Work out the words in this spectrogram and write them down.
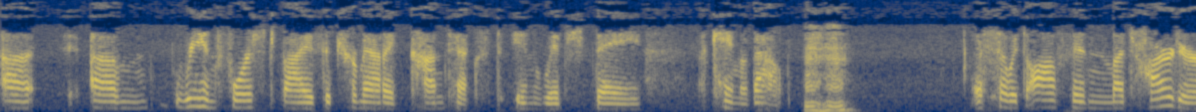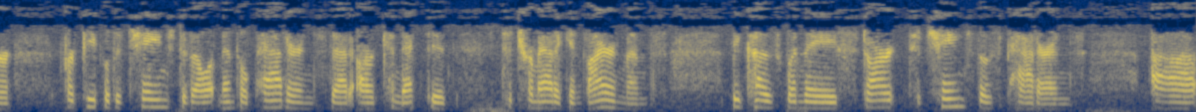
uh, um, reinforced by the traumatic context in which they came about. Mm-hmm. So it's often much harder for people to change developmental patterns that are connected to traumatic environments because when they start to change those patterns, uh,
